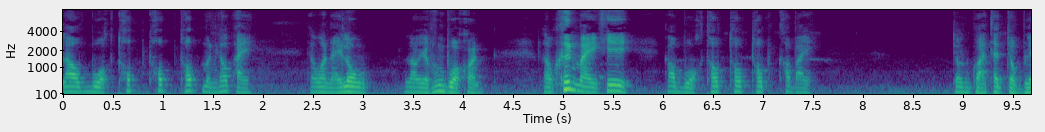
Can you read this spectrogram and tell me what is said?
เราบวกทบทบทบมันเข้าไป จังหวะไหนลง เราอย่าเพิ่งบวกก่อน เราขึ้นมาอีกที่ก็บวกทบทบทบเข้าไป จนกว่าจะจบเล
